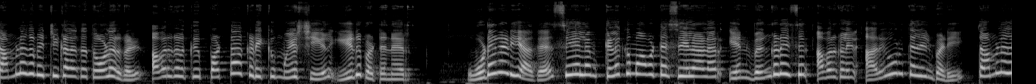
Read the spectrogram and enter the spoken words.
தமிழக வெற்றி கழக தோழர்கள் அவர்களுக்கு பட்டா கிடைக்கும் முயற்சியில் ஈடுபட்டனர். உடனடியாக சேலம் கிழக்கு மாவட்ட செயலாளர் என் வெங்கடேசன் அவர்களின் அறிவுறுத்தலின்படி தமிழக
